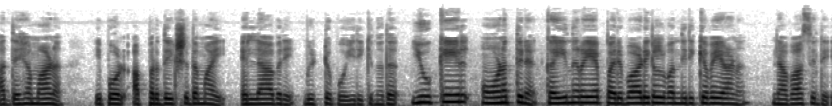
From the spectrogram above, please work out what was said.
അദ്ദേഹമാണ് ഇപ്പോൾ അപ്രതീക്ഷിതമായി എല്ലാവരെയും വിട്ടുപോയിരിക്കുന്നത്. യു കെയിൽ ഓണത്തിന് കൈനിറയെ പരിപാടികൾ വന്നിരിക്കവെയാണ് നവാസിന്റെ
